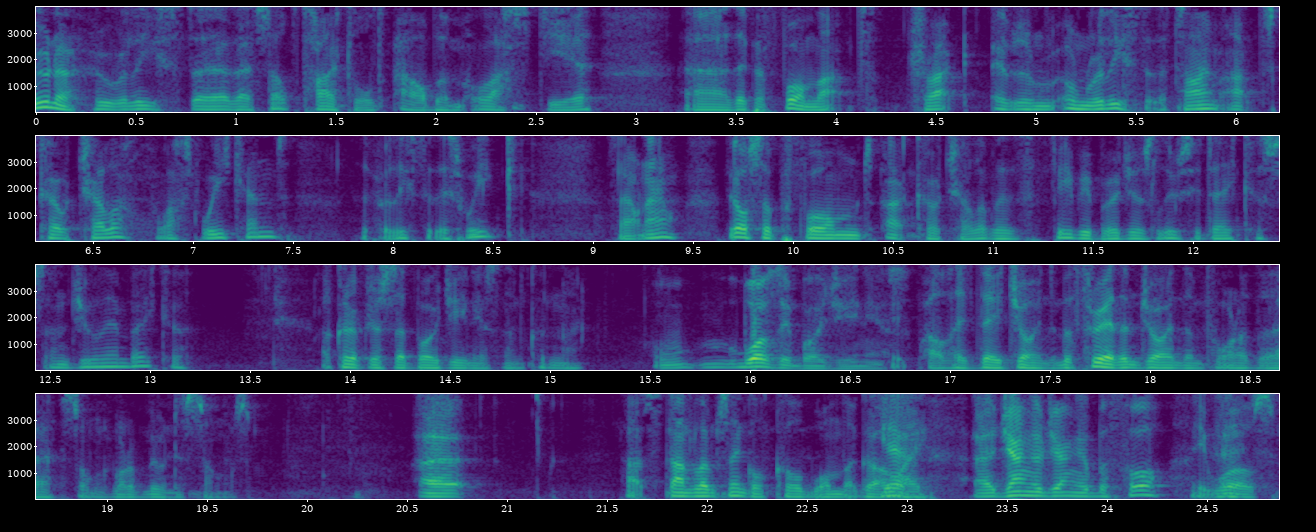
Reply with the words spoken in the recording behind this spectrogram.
Muna, who released uh, their self-titled album last year. Uh, they performed that track. It was un- unreleased at the time at Coachella last weekend. They've released it this week. It's out now. They also performed at Coachella with Phoebe Bridgers, Lucy Dacus, and Julien Baker. I could have just said boygenius then, couldn't I? Was it boygenius? Well, they, they joined them. The three of them joined them for one of their songs, one of Muna's songs. Uh, That standalone single called One That Got yeah, Away. uh, Django Django before. It uh, was.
